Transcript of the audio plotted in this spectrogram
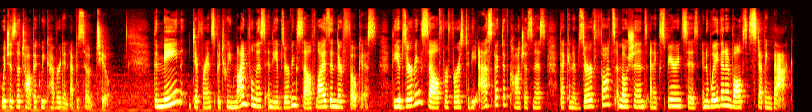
which is the topic we covered in episode two. The main difference between mindfulness and the observing self lies in their focus. The observing self refers to the aspect of consciousness that can observe thoughts, emotions, and experiences in a way that involves stepping back.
